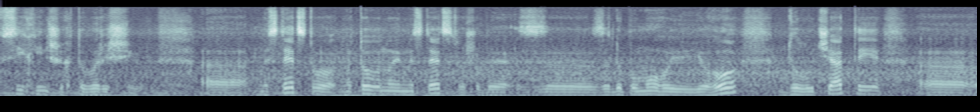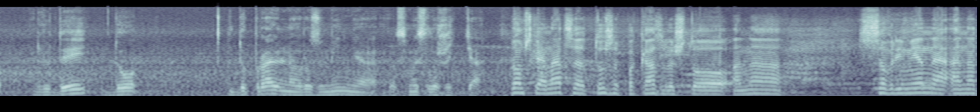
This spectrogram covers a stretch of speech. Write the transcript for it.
всіх інших товаришів. Е, Мистецтво на то воно і мистецтво, щоб за допомогою його долучати е, людей до до правильного розуміння смисла життя. Ромская нация тоже показывает, что она современная, она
